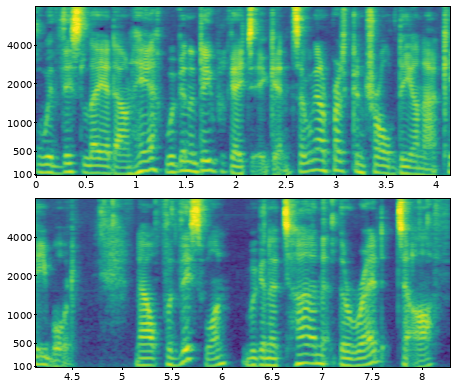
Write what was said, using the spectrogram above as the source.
with this layer down here we're going to duplicate it again so we're going to press Ctrl D on our keyboard. Now for this one we're going to turn the red to off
